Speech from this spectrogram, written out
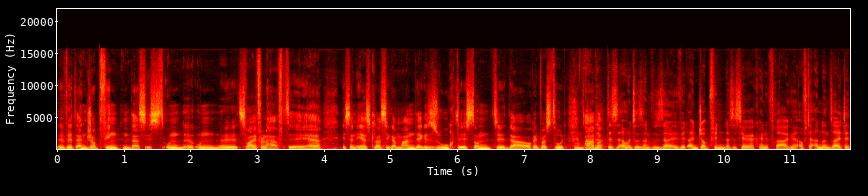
äh, wird einen Job finden. Das ist un, unzweifelhaft. er ist ein erstklassiger Mann, der gesucht ist und da auch etwas tut. Aber, Aber das ist auch interessant, wo Sie sagen, er wird einen Job finden. Das ist ja gar keine Frage. Auf der anderen Seite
